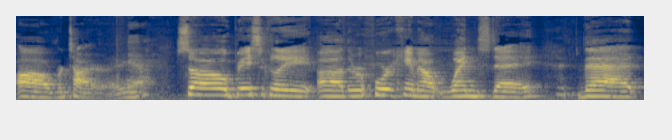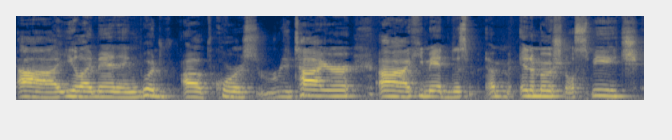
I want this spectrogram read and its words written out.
uh, retiring. Yeah. So basically, uh, the report came out Wednesday that uh, Eli Manning would, of course, retire. Uh, he made this um, an emotional speech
